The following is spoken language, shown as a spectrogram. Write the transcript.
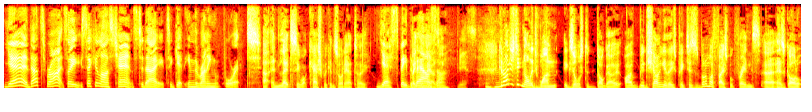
yeah, that's right. So second last chance today to get in the running for it. Uh, and let's see what cash we can sort out too. Yes, beat the Beat the Bowser. Yes. Can I just acknowledge one exhausted doggo? I've been showing you these pictures. One of my Facebook friends uh, has gone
